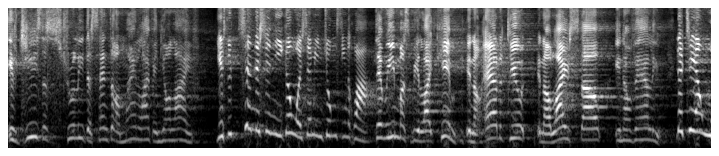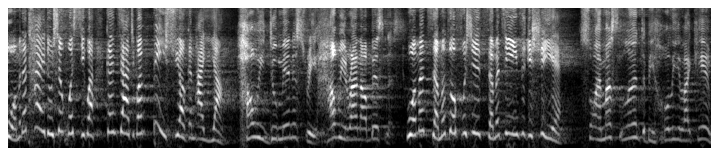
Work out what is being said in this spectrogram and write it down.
If Jesus is truly the center of my life and your life, then we must be like him in our attitude, in our lifestyle, in our value. 那这样我们的态度、生活习惯跟价值观必须要跟他一样。How we do ministry, how we run our business。我们怎么做服侍，怎么经营自己事业？So I must learn to be holy like Him.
